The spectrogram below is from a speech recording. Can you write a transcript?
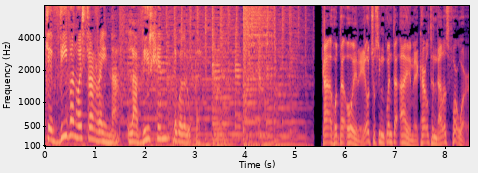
Que viva nuestra reina, la Virgen de Guadalupe. KJOR 850 AM, Carlton Dallas Forward.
